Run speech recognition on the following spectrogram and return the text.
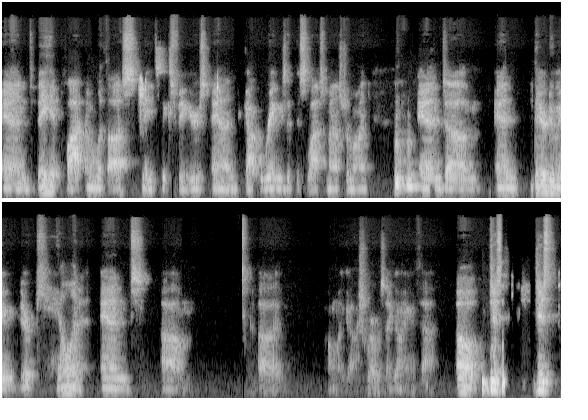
And they hit platinum with us, made six figures, and got rings at this last mastermind. Mm-hmm. And um, and they're doing, they're killing it. And um, uh, oh my gosh, where was I going with that? Oh, just just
